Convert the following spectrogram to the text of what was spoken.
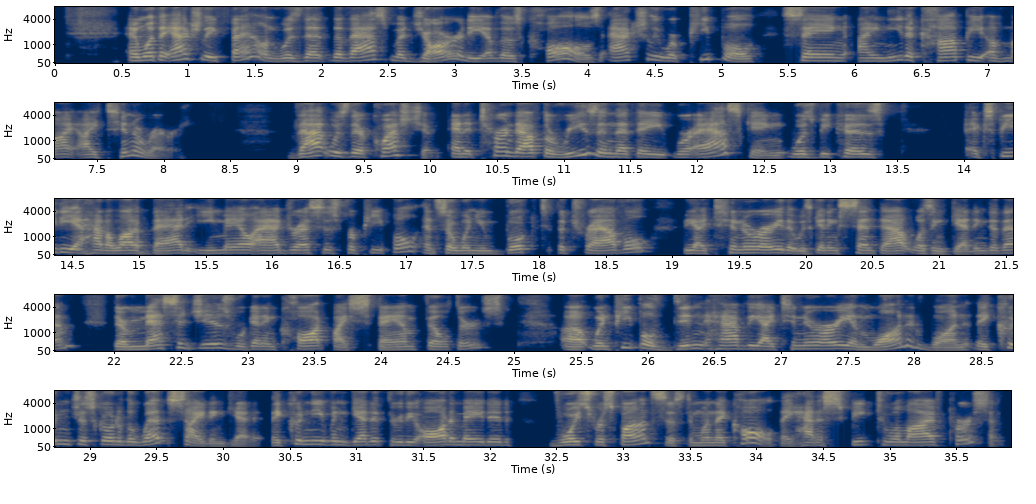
And what they actually found was that the vast majority of those calls actually were people saying, I need a copy of my itinerary. That was their question. And it turned out the reason that they were asking was because Expedia had a lot of bad email addresses for people. And so when you booked the travel, the itinerary that was getting sent out wasn't getting to them. Their messages were getting caught by spam filters. Uh, when people didn't have the itinerary and wanted one, they couldn't just go to the website and get it. They couldn't even get it through the automated voice response system when they called. They had to speak to a live person.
